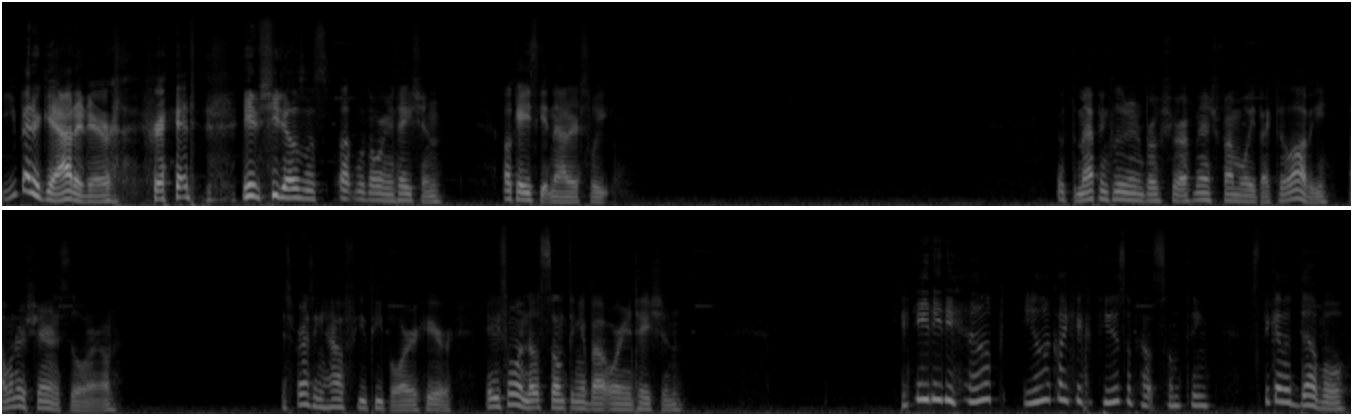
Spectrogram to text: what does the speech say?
You better get out of there, Red. if she knows what's up with orientation. Okay, he's getting out of there, sweet. With the map included in the brochure, I've managed to find my way back to the lobby. I wonder if Cheren is still around. It's surprising how few people are here. Maybe someone knows something about orientation. You need any help? You look like you're confused about something. Speak of the devil.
